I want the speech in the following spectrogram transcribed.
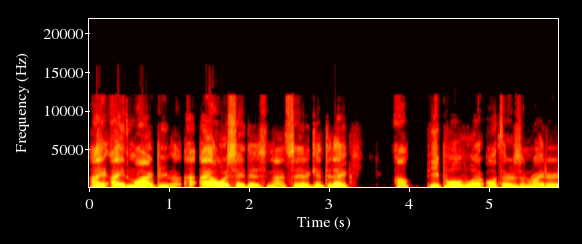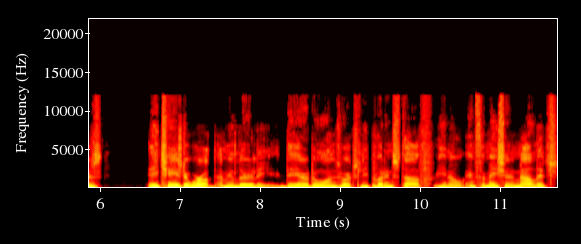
i i admire people I, I always say this and i say it again today. Um, people who are authors and writers they change the world. I mean literally they are the ones who actually put in stuff you know information and knowledge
